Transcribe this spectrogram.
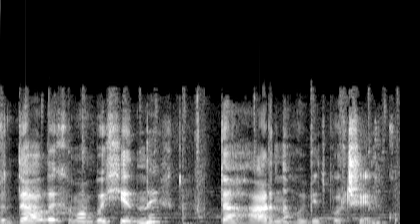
Вдалих вам вихідних та гарного відпочинку!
